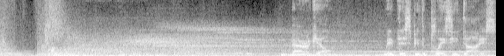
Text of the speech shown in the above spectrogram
Barakel. May this be the place he dies.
